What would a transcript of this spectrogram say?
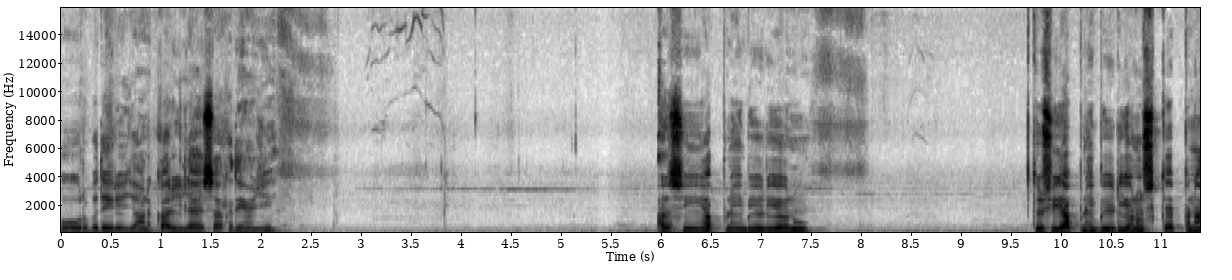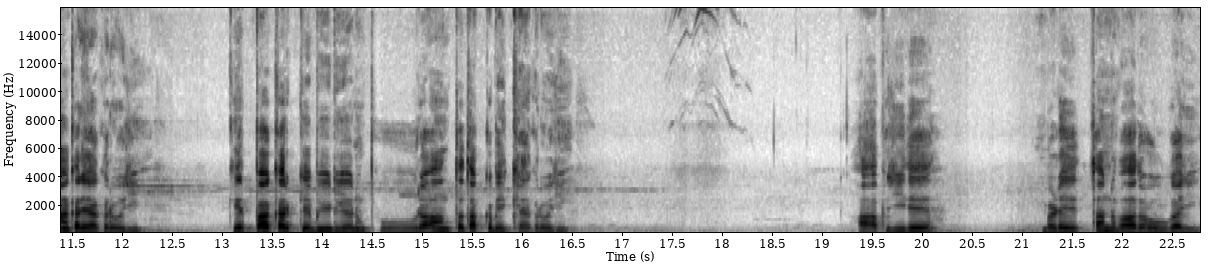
ਹੋਰ ਵਧੇਰੇ ਜਾਣਕਾਰੀ ਲੈ ਸਕਦੇ ਹੋ ਜੀ। ਅਸੀਂ ਆਪਣੀ ਵੀਡੀਓ ਨੂੰ, ਤੁਸੀਂ ਆਪਣੀ ਵੀਡੀਓ ਨੂੰ ਸਕਿਪ ਨਾ ਕਰਿਆ ਕਰੋ ਜੀ। ਕਿਰਪਾ ਕਰਕੇ ਵੀਡੀਓ ਨੂੰ ਪੂਰਾ ਅੰਤ ਤੱਕ ਵੇਖਿਆ ਕਰੋ ਜੀ। ਆਪ ਜੀ ਦੇ ਬੜੇ ਧੰਨਵਾਦ ਹੋਊਗਾ ਜੀ।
